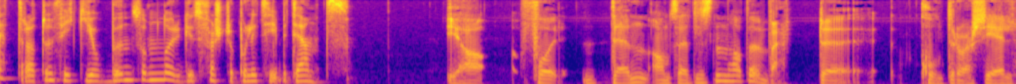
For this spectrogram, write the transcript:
etter at hun fikk jobben som Norges første politibetjent. Ja, for den ansettelsen hadde vært eh, kontroversiell.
